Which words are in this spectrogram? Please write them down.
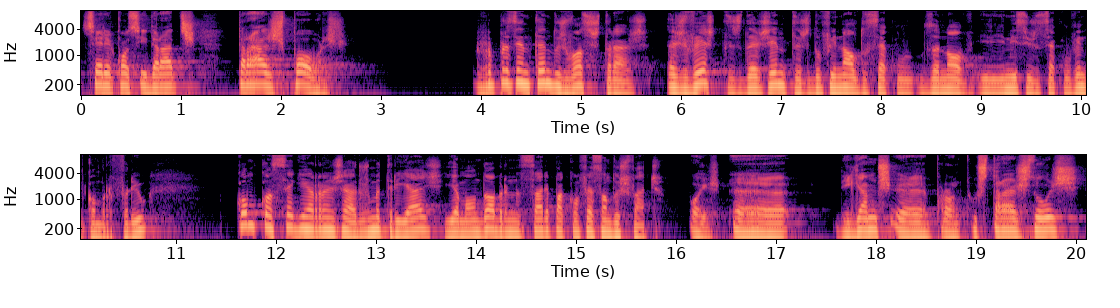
serem considerados trajes pobres. Representando os vossos trajes, as vestes das gentes do final do século XIX e inícios do século XX, como referiu, como conseguem arranjar os materiais e a mão de obra necessária para a confecção dos fatos? Pois, uh, digamos, uh, pronto, os trajes hoje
